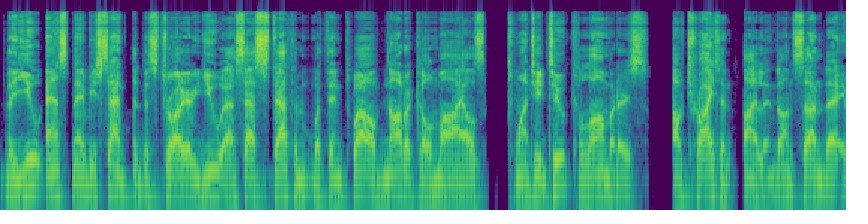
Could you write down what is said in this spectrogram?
the U.S. Navy sent the destroyer USS Stethem within 12 nautical miles, 22 kilometers, of Triton Island on Sunday,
